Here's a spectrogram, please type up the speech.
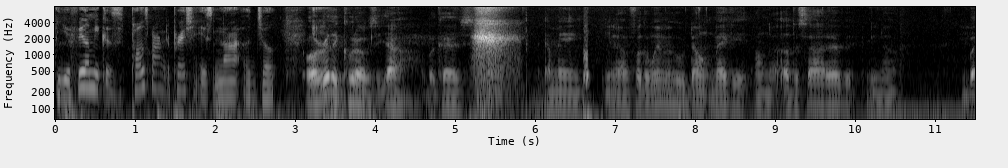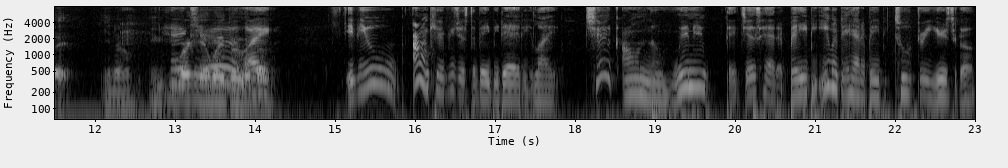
You feel me? Because postpartum depression is not a joke. Well, really, kudos to y'all because, I mean, you know, for the women who don't make it on the other side of it, you know, but you know, you, you working your way through Like, it. if you, I don't care if you're just a baby daddy, like, check on them women that just had a baby, even if they had a baby two, three years ago.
